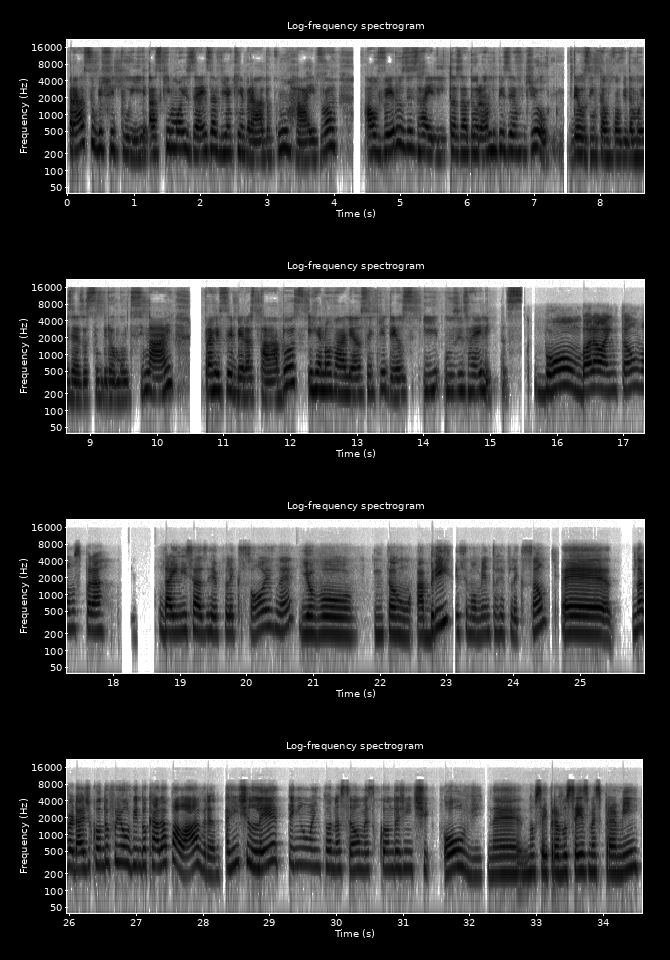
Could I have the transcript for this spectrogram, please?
para substituir as que Moisés havia quebrado com raiva ao ver os israelitas adorando o bezerro de ouro. Deus então convida Moisés a subir ao Monte Sinai para receber as tábuas e renovar a aliança entre Deus e os israelitas. Bom, bora lá então, vamos para dar início às reflexões, né? E eu vou então abrir esse momento reflexão. É, na verdade, quando eu fui ouvindo cada palavra, a gente lê tem uma entonação, mas quando a gente ouve, né, não sei para vocês, mas para mim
